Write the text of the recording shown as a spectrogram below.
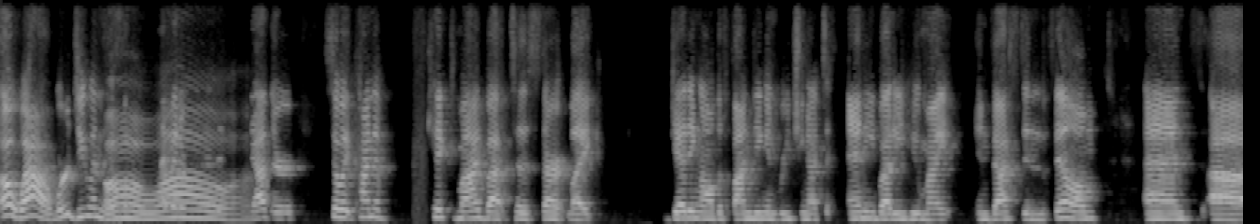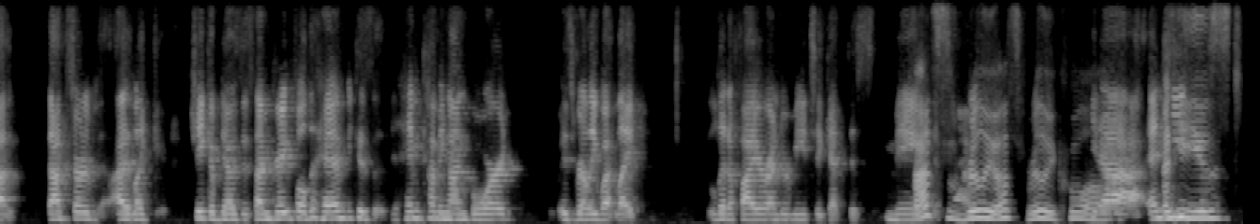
oh, wow, we're doing this Oh, put wow. together. So it kind of kicked my butt to start like getting all the funding and reaching out to anybody who might invest in the film. And uh, that's sort of I like Jacob knows this. I'm grateful to him because him coming on board is really what like lit a fire under me to get this made. That's really that's really cool. yeah, and, And he, he used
